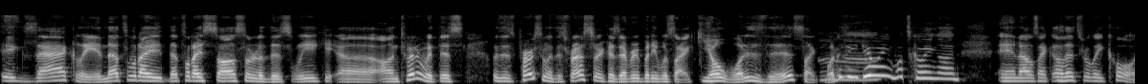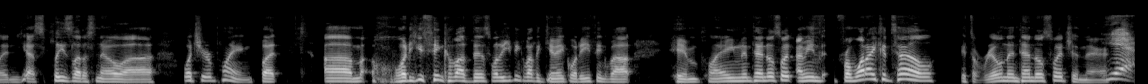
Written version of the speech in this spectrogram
exactly and that's what i that's what i saw sort of this week uh on twitter with this with this person with this wrestler because everybody was like yo what is this like what mm-hmm. is he mm-hmm. doing what's going on and i was like oh that's really cool and yes please let us know uh what you're playing but um what do you think about this what do you think about the gimmick what do you think about him playing nintendo switch i mean from what i could tell it's a real Nintendo Switch in there. Yeah.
